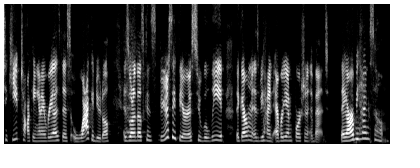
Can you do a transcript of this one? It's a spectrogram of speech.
to keep talking, and I realized this wackadoodle is one of those conspiracy theorists who believe the government is behind every unfortunate event. They are behind some.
